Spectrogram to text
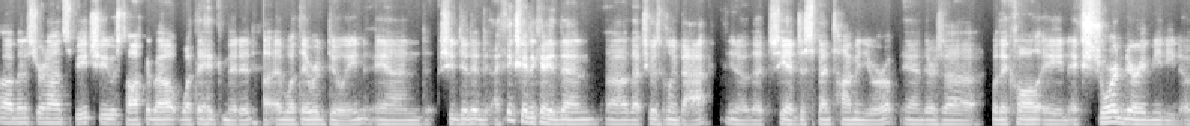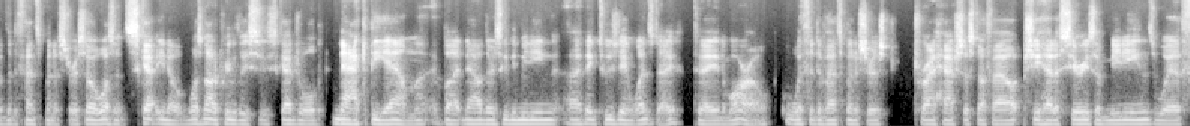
uh, Minister Anand's speech. She was talking about what they had committed uh, and what they were doing, and she did it. I think she indicated then uh, that she was going back. You know that she had just spent time in Europe, and there's a what they call a, an extraordinary meeting of the defense minister. So it wasn't you know was not a previously scheduled NACDM, but now there's going to be a meeting. I think Tuesday and Wednesday, today and tomorrow, with the defense ministers trying to hash this stuff out. She had a series of meetings with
